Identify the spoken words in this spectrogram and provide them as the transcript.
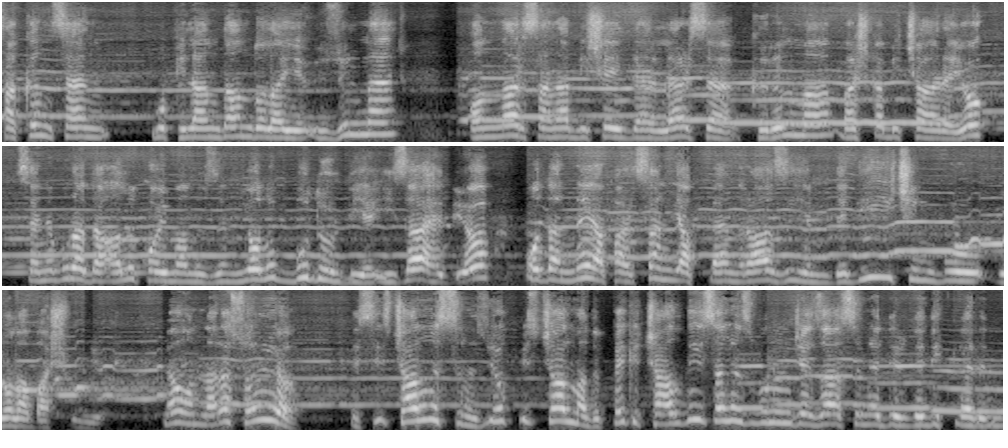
Sakın sen bu plandan dolayı üzülme. Onlar sana bir şey derlerse kırılma. Başka bir çare yok. Seni burada alıkoymamızın yolu budur diye izah ediyor. O da ne yaparsan yap ben razıyım dediği için bu yola başvuruyor. Ve onlara soruyor. E siz çalmışsınız. Yok biz çalmadık. Peki çaldıysanız bunun cezası nedir dediklerin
